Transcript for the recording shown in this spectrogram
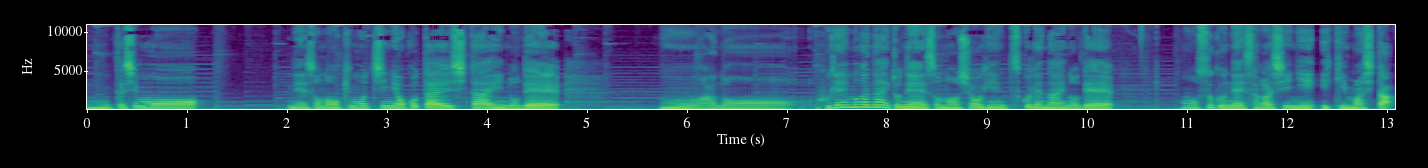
うん、私もねそのお気持ちにお答えしたいので、うん、あのフレームがないとねその商品作れないのでもうすぐね探しに行きました。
